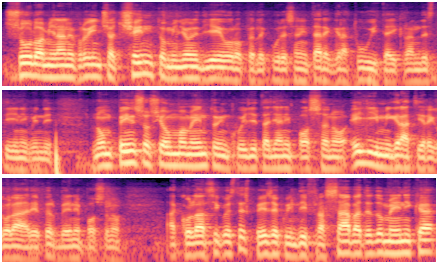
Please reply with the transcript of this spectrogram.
Solo a Milano e provincia 100 milioni di euro per le cure sanitarie gratuite ai clandestini, quindi non penso sia un momento in cui gli italiani possano, e gli immigrati regolari e per bene, possano accollarsi queste spese, quindi fra sabato e domenica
